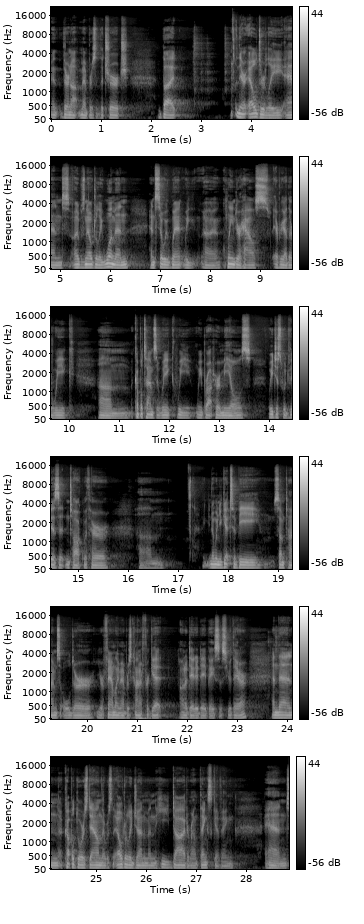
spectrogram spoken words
And they're not members of the church, but they're elderly, and I was an elderly woman, and so we went. We uh, cleaned her house every other week. Um, a couple times a week, we we brought her meals. We just would visit and talk with her. Um, you know, when you get to be sometimes older, your family members kind of forget on a day to day basis you're there. And then a couple doors down, there was an elderly gentleman. He died around Thanksgiving, and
